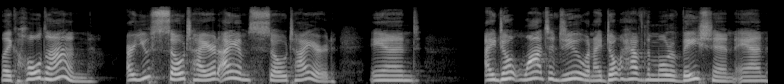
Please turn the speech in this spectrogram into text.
like hold on are you so tired? I am so tired. And I don't want to do and I don't have the motivation. And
